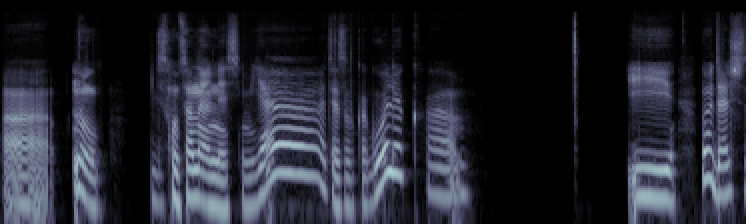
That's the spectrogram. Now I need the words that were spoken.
А, ну, дисфункциональная семья, отец алкоголик. А, и, ну и дальше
